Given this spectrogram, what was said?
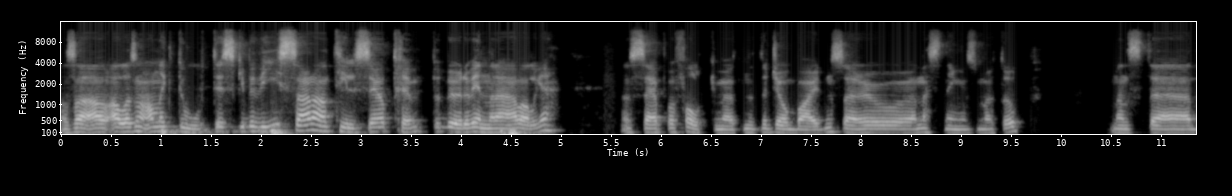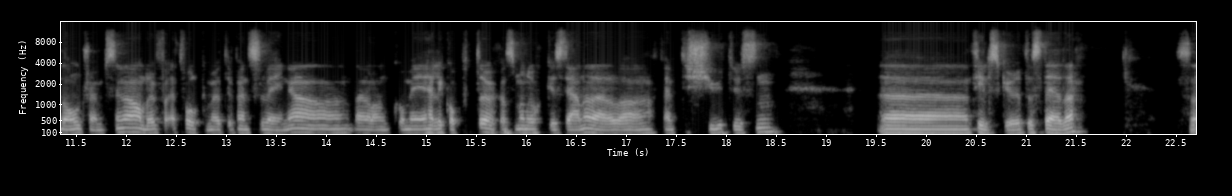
Altså, Alle sånne anekdotiske bevis her da, tilsier at Trump burde vinne det her valget. Når du ser på folkemøtene til Joe Biden, så er det jo nesten ingen som møter opp. Mens Donald Trump sin hadde et folkemøte i Pennsylvania der han kom i helikopter, akkurat som en rockestjerne, der det var 57 000 uh, tilskuere til stede. Så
